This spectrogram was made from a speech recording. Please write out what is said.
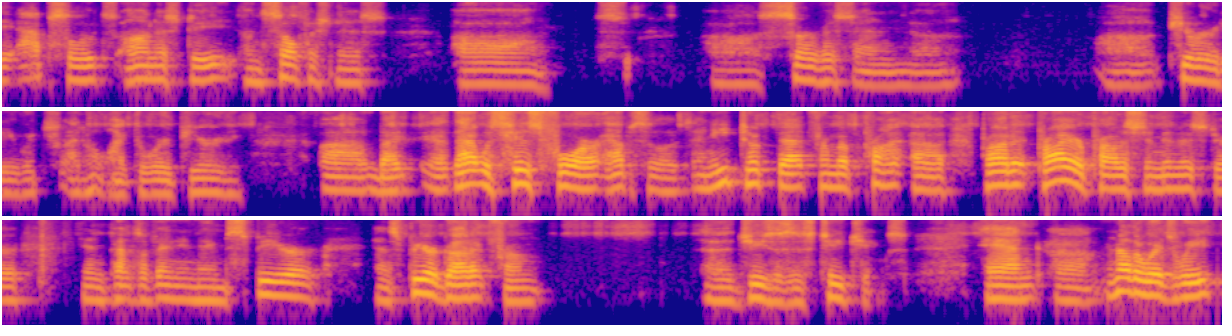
the absolutes honesty unselfishness uh, uh, service and uh, uh, purity which i don't like the word purity uh, but uh, that was his four absolutes and he took that from a pri- prior protestant minister in pennsylvania named Speer and Speer got it from jesus' teachings and in other words we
